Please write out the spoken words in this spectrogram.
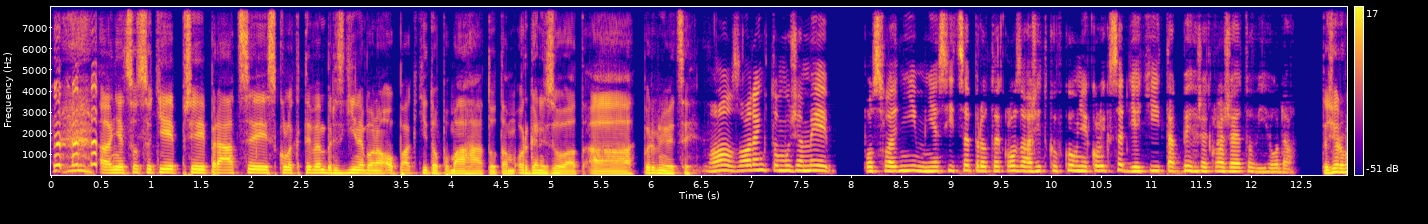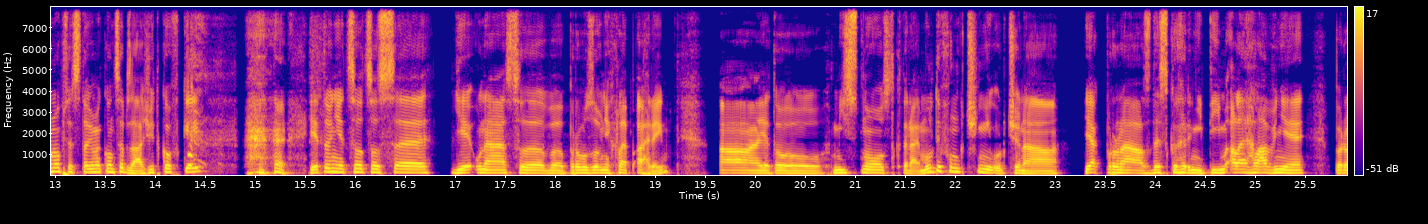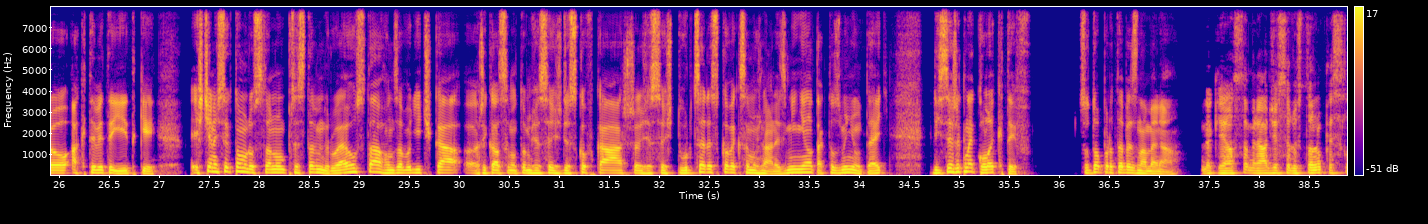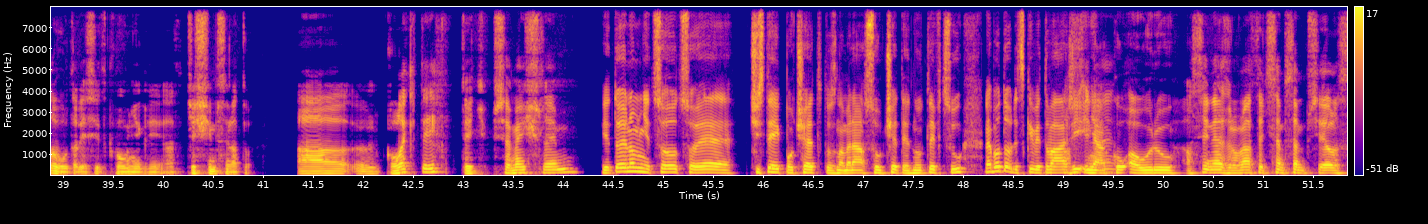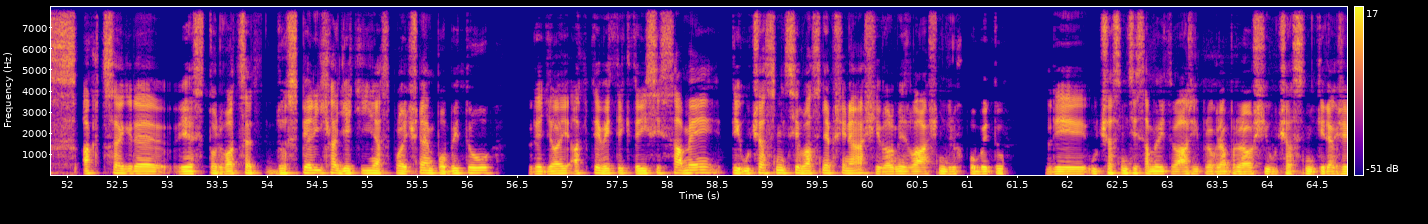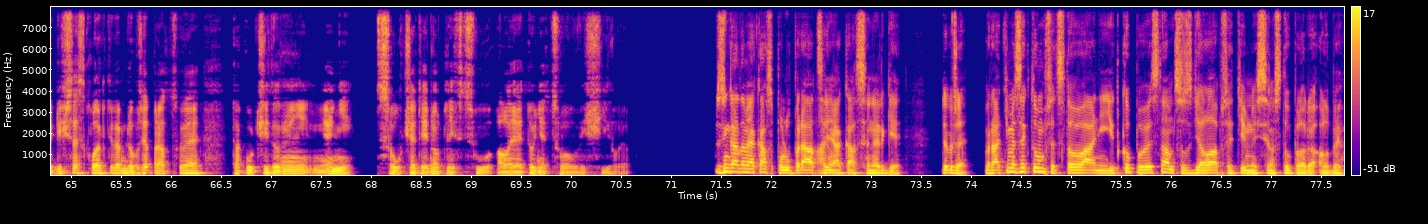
něco, co ti při práci s kolektivem brzdí, nebo naopak ti to pomáhá to tam organizovat a podobné věci. No, vzhledem k tomu, že mi poslední měsíce proteklo zážitkovkou několik set dětí, tak bych řekla, že je to výhoda. Takže rovnou představíme koncept zážitkovky. je to něco, co se děje u nás v provozovně Chleb a hry. A je to místnost, která je multifunkční, určená jak pro nás deskoherní tým, ale hlavně pro aktivity jítky. Ještě než se k tomu dostanu, představím druhého hosta, Honza Vodička. Říkal jsem o tom, že jsi deskovkář, že jsi tvůrce deskovek, jsem možná nezmínil, tak to zmínil teď. Když se řekne kolektiv, co to pro tebe znamená? Tak já jsem rád, že se dostanu ke slovu tady s Jitkou někdy a těším se na to. A e, kolektiv, teď přemýšlím, je to jenom něco, co je čistý počet, to znamená součet jednotlivců, nebo to vždycky vytváří Asi i nějakou ne. auru? Asi ne, zrovna teď jsem sem přijel z akce, kde je 120 dospělých a dětí na společném pobytu, kde dělají aktivity, které si sami ty účastníci vlastně přináší. Velmi zvláštní druh pobytu, kdy účastníci sami vytváří program pro další účastníky. Takže když se s kolektivem dobře pracuje, tak určitě to není, není součet jednotlivců, ale je to něco vyššího. Vzniká tam nějaká spolupráce, ano. nějaká synergie. Dobře, vrátíme se k tomu představování. Jitko, pověz nám, co jsi dělala předtím, než jsi nastoupila do Alby.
